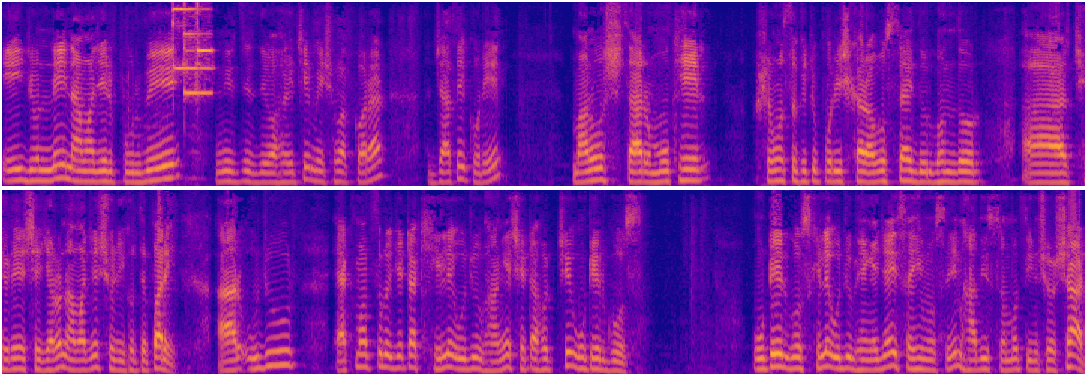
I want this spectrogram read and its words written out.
এই জন্যেই নামাজের পূর্বে নির্দেশ দেওয়া হয়েছে মেশওয়াক করার, যাতে করে মানুষ তার মুখের সমস্ত কিছু পরিষ্কার অবস্থায় দুর্গন্ধ আহ, ছেড়ে সে যেন নামাজের শরিক হতে পারে। আর উজুর একমাত্র যেটা খেলে উজু ভাঙে সেটা হচ্ছে উটের গোস উটের গোস খেলে উজু ভেঙে যায় সাহি মুসলিম হাদিস নম্বর তিনশো ষাট।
